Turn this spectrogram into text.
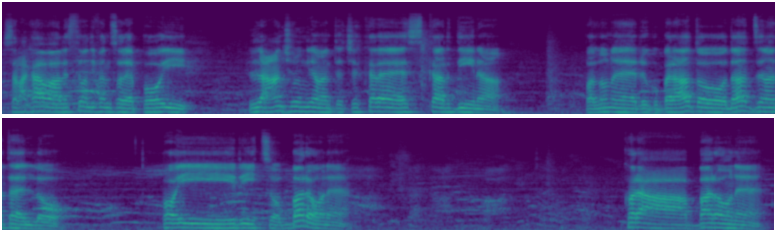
Se la cava all'estremo difensore e poi lancia lungamente a cercare Scardina. Pallone recuperato da Zenatello. Poi Rizzo, Barone. Ancora Barone.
